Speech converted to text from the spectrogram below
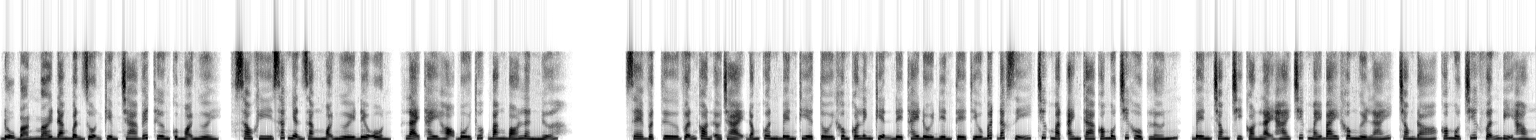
Độ bán mai đang bận rộn kiểm tra vết thương của mọi người, sau khi xác nhận rằng mọi người đều ổn, lại thay họ bôi thuốc băng bó lần nữa. Xe vật tư vẫn còn ở trại đóng quân bên kia tôi không có linh kiện để thay đổi điền tề thiếu bất đắc dĩ, trước mặt anh ta có một chiếc hộp lớn, bên trong chỉ còn lại hai chiếc máy bay không người lái, trong đó có một chiếc vẫn bị hỏng.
